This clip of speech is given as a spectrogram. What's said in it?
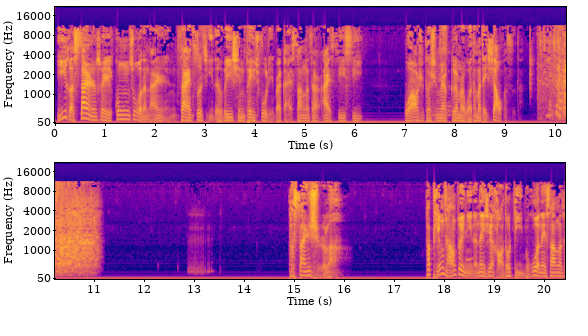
一个三十岁工作的男人，在自己的微信备注里边改三个字“爱 C C”，我要是他身边哥们儿，我他妈得笑话死他。他三十了，他平常对你的那些好都抵不过那三个字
